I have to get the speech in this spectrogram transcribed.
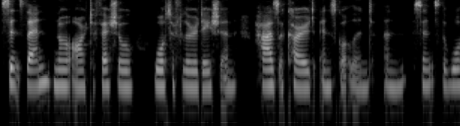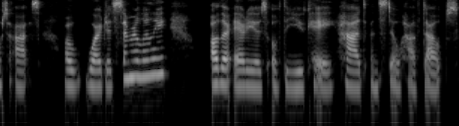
Since then, no artificial water fluoridation has occurred in Scotland, and since the Water Acts are worded similarly, other areas of the UK had and still have doubts.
